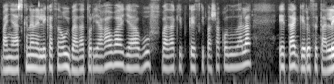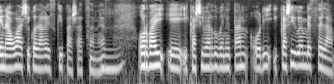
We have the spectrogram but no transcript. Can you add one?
baina azkenan elikatzen du, badatoria gaua, ja, buf, badakit gaizki pasako dudala, eta geroz eta lehenago hasiko da gaizki pasatzen, ez? Hor bai, e, ikasi behar du benetan, hori ikasi duen bezala,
